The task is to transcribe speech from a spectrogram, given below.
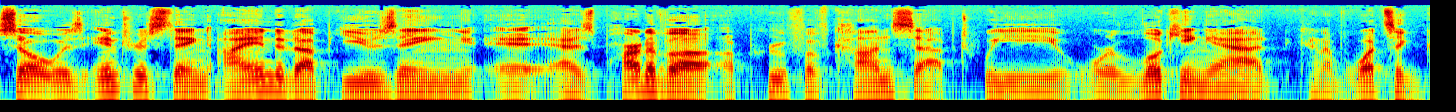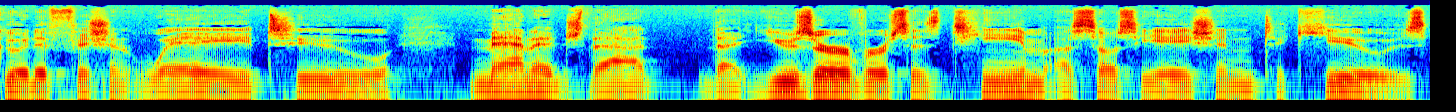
So it was interesting. I ended up using, as part of a, a proof of concept, we were looking at kind of what's a good, efficient way to manage that that user versus team association to queues,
